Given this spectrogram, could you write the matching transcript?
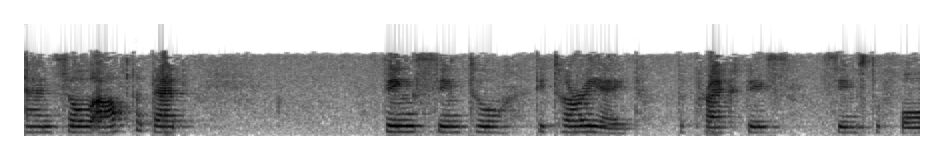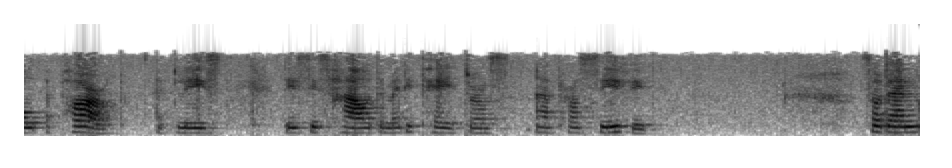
and so after that, things seem to deteriorate. The practice seems to fall apart. At least this is how the meditators uh, perceive it. So then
